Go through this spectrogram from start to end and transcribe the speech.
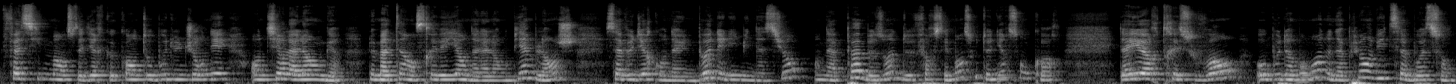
facilement, c'est-à-dire que quand au bout d'une journée, on tire la langue, le matin en se réveillant, on a la langue bien blanche, ça veut dire qu'on a une bonne élimination, on n'a pas besoin de forcément soutenir son corps. D'ailleurs, très souvent, au bout d'un moment, on n'a plus envie de sa boisson.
